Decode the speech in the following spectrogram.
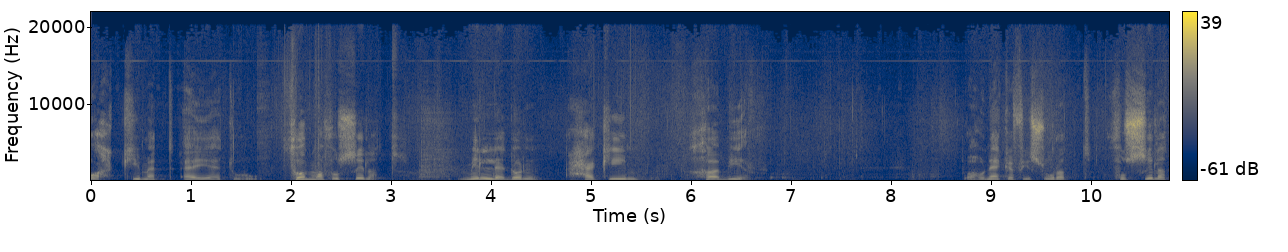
أحكمت آياته. ثم فصلت من لدن حكيم خبير. وهناك في سورة فصلت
